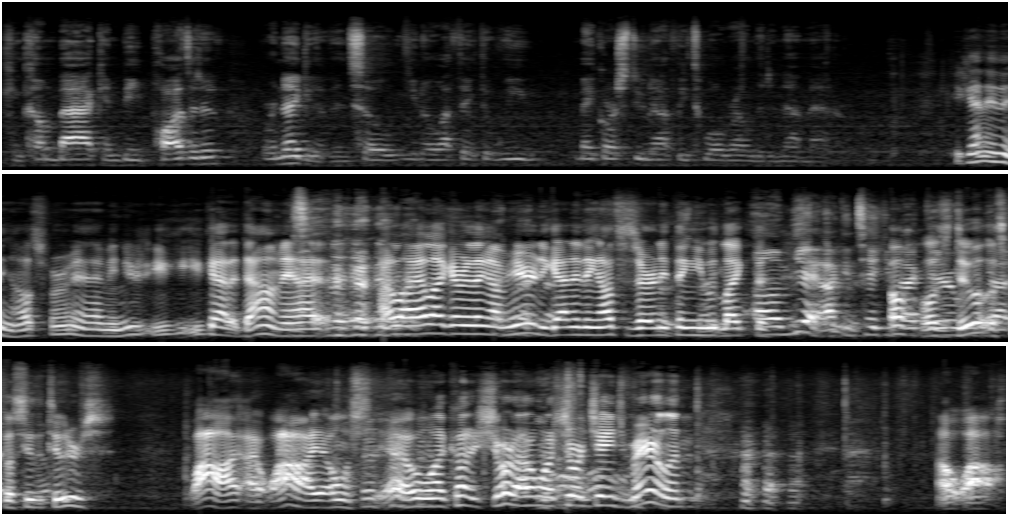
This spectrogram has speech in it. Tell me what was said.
can come back and be positive or negative. And so, you know, I think that we make our student athletes well rounded in that manner. You got anything else for me? I mean, you you, you got it down, man. I, I, I like everything I'm hearing. You got anything else? Is there anything you would like to? Um, yeah, I can take you oh, back let's do it. Let's got, go see you the know- tutors. Wow, I, I, wow, I almost yeah, I want to cut it short. I don't want to shortchange Maryland. Oh wow,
